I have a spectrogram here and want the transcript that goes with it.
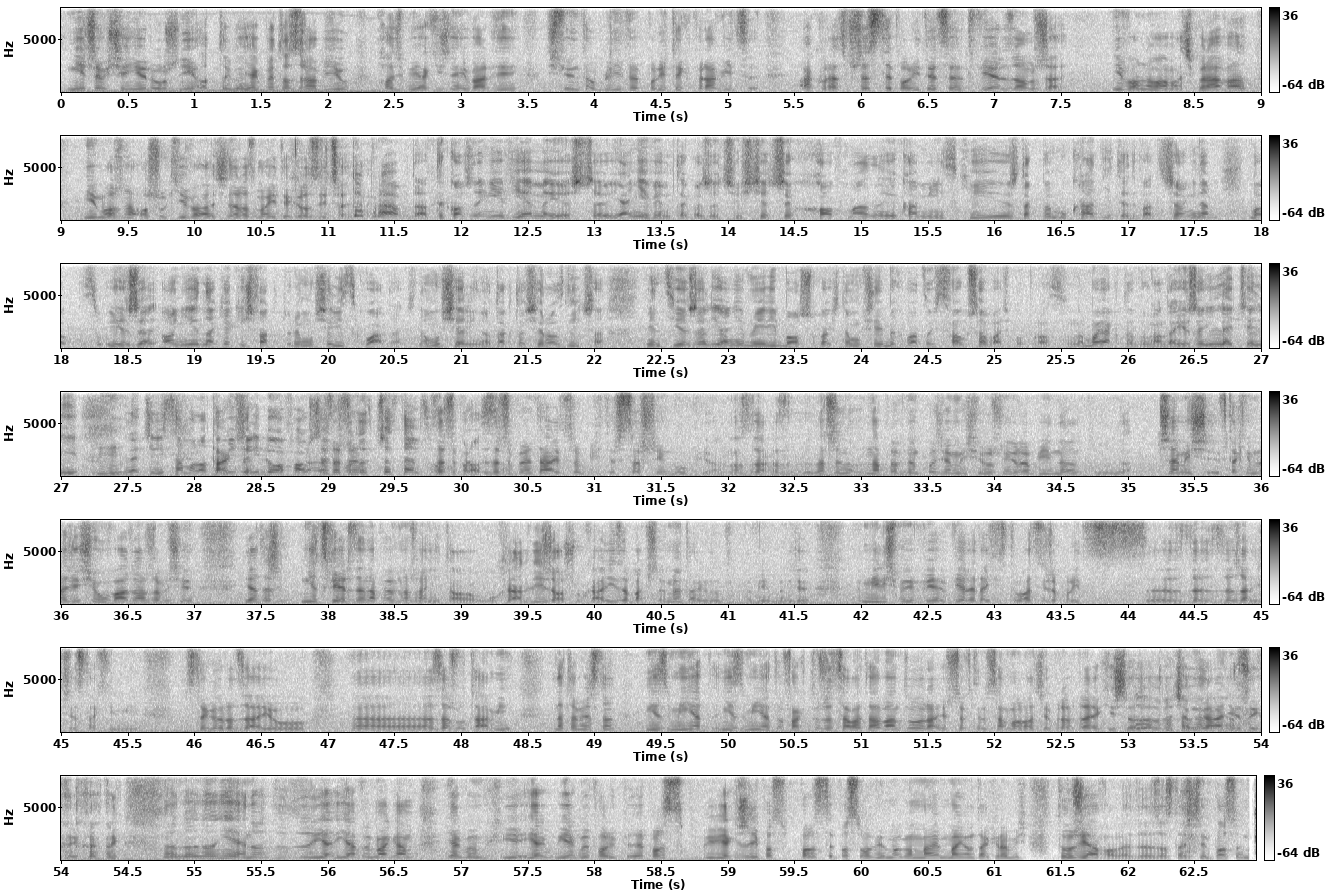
niczym się nie różni od tego, jakby to zrobił choćby jakiś najbardziej świętobliwy polityk prawicy. Akurat wszyscy politycy twierdzą, że nie wolno łamać prawa, nie można oszukiwać na rozmaitych rozliczeniach. To prawda, tylko że nie wiemy jeszcze, ja nie wiem tego rzeczywiście, czy Hoffman, y, Kamiński, że tak powiem, ukradli te dwa, czy oni, bo jeżeli, oni jednak jakieś faktury musieli składać, no musieli, no tak to się rozlicza, więc jeżeli oni mieliby oszukać, to musieliby chyba coś sfałszować po prostu, no bo jak to wygląda, jeżeli lecieli, lecieli samolotem, Tak, jeżeli było fałszerstwo, znaczy- to jest przestępstwo Znaczy, po prostu. znaczy powiem tak, zrobili też strasznie głupio. No, za, znaczy, no, na pewnym poziomie się już nie robi, no, no, przynajmniej w takim razie się uważa, żeby się, ja też nie twierdzę na pewno, że oni to ukradli, że oszukali, zobaczymy, tak, no, pewnie będzie, mieliśmy wie, wiele takich sytuacji, że politycy zde- zderzali się z takimi, z tego rodzaju e, zarzutami, natomiast no, nie, zmienia, nie zmienia to faktu, że cała ta awantura jeszcze w tym samolocie, prawda, jakieś to No, wyciąganie to tych, tych, tych, tych, no, no, no nie, no, ja, ja wymagam, jakbym, jak, jakby poli- polscy, jak jeżeli pos, polscy posłowie mogą, ma, mają tak robić, to już ja wolę zostać tym posłem,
